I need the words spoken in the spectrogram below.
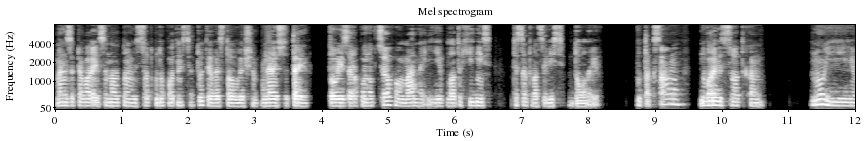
мене закривається на 1% доходності, тут я виставив, якщо помиляюся, 3. То і за рахунок цього в мене і була дохідність 328 доларів. Тут так само 2%. Ну і,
